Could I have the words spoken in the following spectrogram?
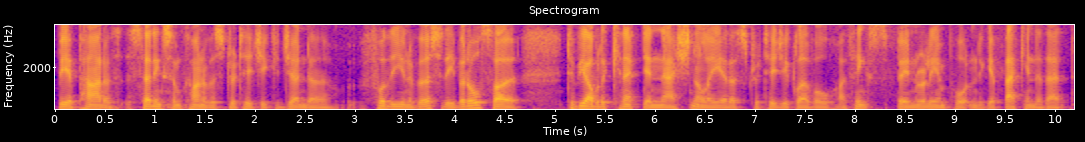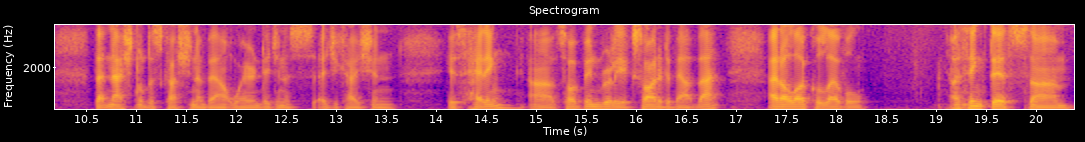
be a part of setting some kind of a strategic agenda for the university, but also to be able to connect in nationally at a strategic level. I think it's been really important to get back into that that national discussion about where Indigenous education is heading. Uh, so I've been really excited about that at a local level. I think there's um,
